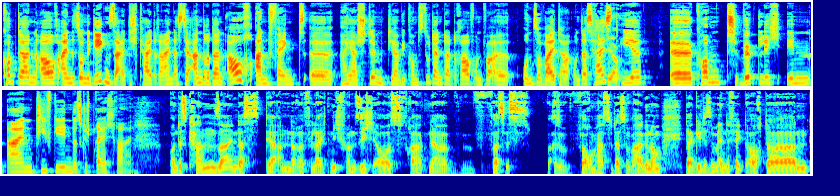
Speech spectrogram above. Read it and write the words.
kommt dann auch eine so eine Gegenseitigkeit rein, dass der andere dann auch anfängt, äh, ah ja, stimmt, ja, wie kommst du denn da drauf und, äh, und so weiter. Und das heißt, ja. ihr äh, kommt wirklich in ein tiefgehendes Gespräch rein. Und es kann sein, dass der andere vielleicht nicht von sich aus fragt, na, was ist also warum hast du das so wahrgenommen? Da gilt es im Endeffekt auch dann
